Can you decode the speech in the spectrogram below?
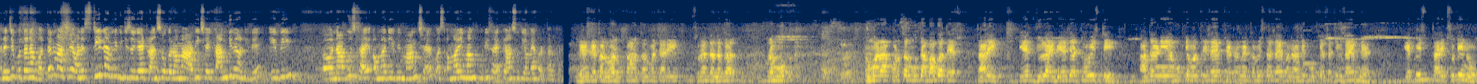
અને જે પોતાના વતનમાં છે અને સ્ટીલ એમની બીજી જગ્યાએ ટ્રાન્સફર કરવામાં આવી છે કામગીરીના લીધે, એ બી નાબૂદ થાય, અમારી એવી માંગ છે. બસ અમારી માંગ પૂરી થાય, ત્યાં સુધી અમે હડતાલ કરીએ. લેન્ડ રેકર્ડ વર્ગ ત્રણ કર્મચારી સુરેન્દ્રનગર પ્રમુખ. અમારા પડતર મુદ્દા બાબતે તારીખ એક જુલાઈ બે હજાર ચોવીસથી આદરણીય મુખ્યમંત્રી સાહેબ, સેટલમેન્ટ કમિશનર સાહેબ અને અધિક મુખ્ય સચિવ સાહેબને એકવીસ તારીખ સુધીનું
